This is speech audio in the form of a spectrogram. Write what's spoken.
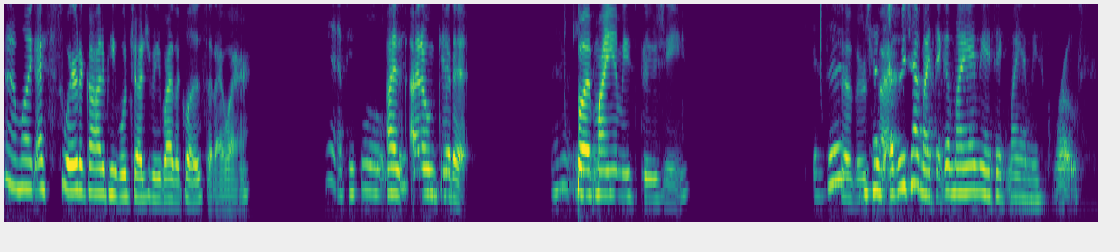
And I'm like, I swear to God, people judge me by the clothes that I wear. yeah, people. I, I don't get it. I don't. But either. Miami's bougie. Is it? So there's because that. every time I think of Miami, I think Miami's gross.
